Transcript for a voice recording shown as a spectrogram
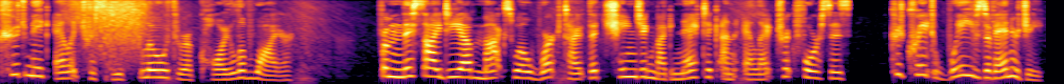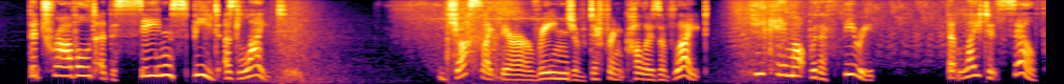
could make electricity flow through a coil of wire. From this idea, Maxwell worked out that changing magnetic and electric forces could create waves of energy that travelled at the same speed as light. Just like there are a range of different colours of light, he came up with a theory that light itself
